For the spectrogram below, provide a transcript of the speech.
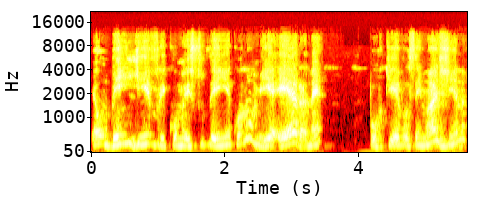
É um bem livre, como eu estudei em economia. Era, né? Porque você imagina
